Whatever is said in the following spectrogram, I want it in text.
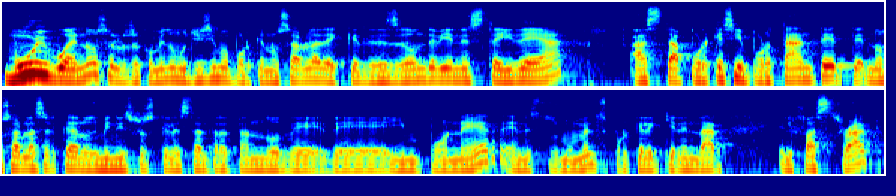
muy bueno, se los recomiendo muchísimo porque nos habla de que desde dónde viene esta idea hasta porque es importante, nos habla acerca de los ministros que le están tratando de, imponer en estos momentos, porque le quieren dar el fast track.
